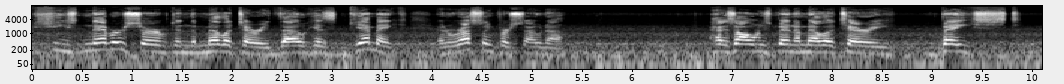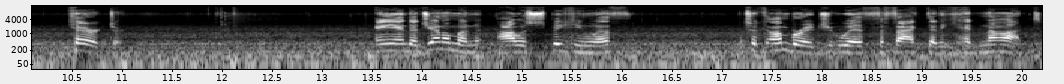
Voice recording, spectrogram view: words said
he's never served in the military, though his gimmick and wrestling persona has always been a military based character. And a gentleman I was speaking with took umbrage with the fact that he had not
